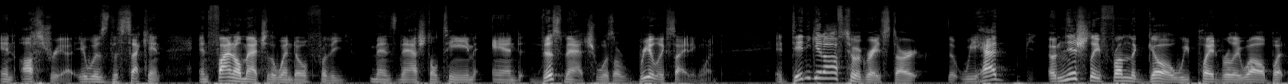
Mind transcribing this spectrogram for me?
in Austria. It was the second and final match of the window for the men's national team, and this match was a real exciting one. It didn't get off to a great start. We had initially from the go, we played really well, but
